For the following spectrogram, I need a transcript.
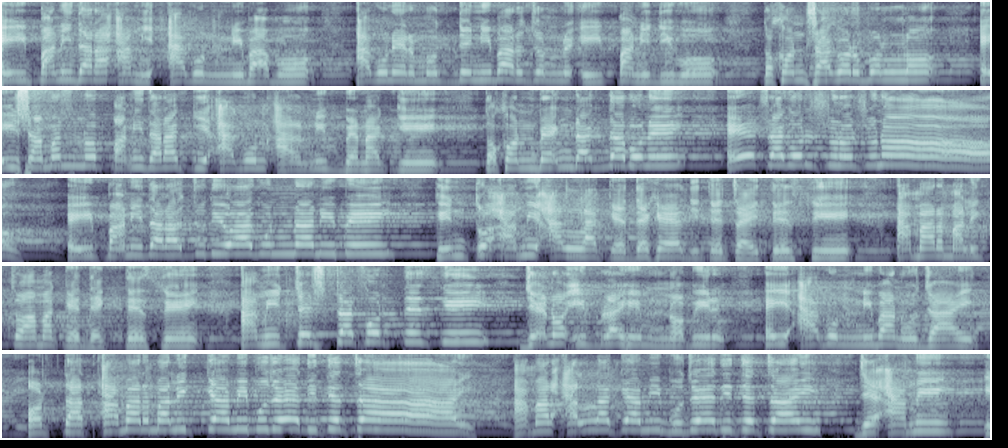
এই পানি দ্বারা আমি আগুন নিবাবো আগুনের মধ্যে নিবার জন্য এই পানি দিব। তখন সাগর বলল, এই সামান্য পানি দ্বারা কি আগুন আর নিববে নাকি? তখন ব্যাং ডাকদা বলে, এ সাগর, শুনো শুনো। এই পানি দ্বারা যদিও আগুন না নিবে, কিন্তু আমি আল্লাহকে দেখে দিতে চাইতেছি। আমার মালিক তো আমাকে দেখতেছে। আমি চেষ্টা করতেছি যেন ইব্রাহিম নবীর এই আগুন নিবানো যায়। অর্থাৎ আমার মালিককে আমি বুঝিয়ে দিতে চাই। আমার আল্লাহকে আমি বুঝিয়ে দিতে চাই যে আমি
